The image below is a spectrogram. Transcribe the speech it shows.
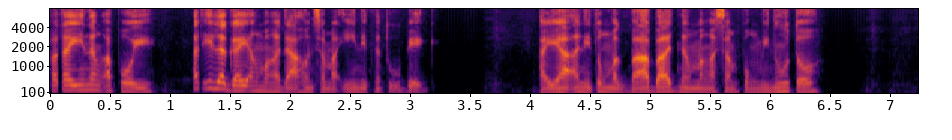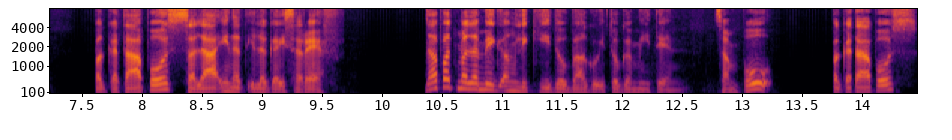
patayin ng apoy, at ilagay ang mga dahon sa mainit na tubig. Hayaan itong magbabad ng mga sampung minuto. Pagkatapos, salain at ilagay sa ref. Dapat malamig ang likido bago ito gamitin. Sampu. Pagkatapos,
